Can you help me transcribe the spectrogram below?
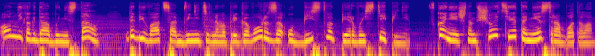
он никогда бы не стал добиваться обвинительного приговора за убийство первой степени. В конечном счете это не сработало,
